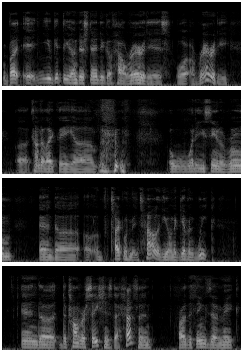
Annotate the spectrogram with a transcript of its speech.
But it, you get the understanding of how rare it is, or a rarity, uh, kind of like a um, what do you see in a room and uh, a type of mentality on a given week. And uh, the conversations that happen are the things that make,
